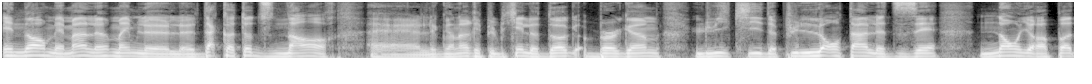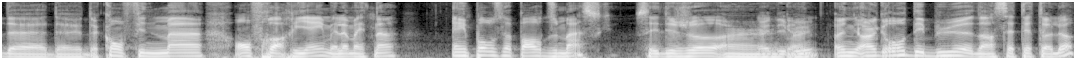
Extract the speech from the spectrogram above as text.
énormément. Là. Même le, le Dakota du Nord, euh, le gouverneur républicain, le Doug Burgum, lui qui depuis longtemps le disait, non, il n'y aura pas de, de- de confinement, on fera rien. Mais là maintenant, impose le port du masque. C'est déjà un, Un début. un- un gros début dans cet État-là.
